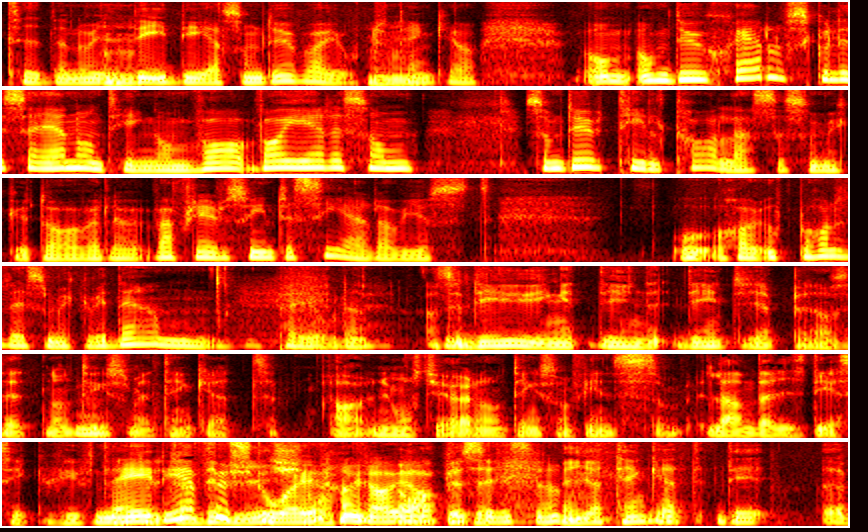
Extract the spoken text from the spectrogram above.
tiden och i, mm. i det som du har gjort, mm. tänker jag. Om, om du själv skulle säga någonting om vad, vad är det som, som du tilltalas så mycket av eller varför är du så intresserad av just och har uppehållit dig så mycket vid den perioden? Alltså det är ju inget, det är, det är inte på något sätt någonting mm. som jag tänker att ja, nu måste jag göra någonting som finns som landar i det sekelskiftet. Nej, det, det förstår jag. Ja, ja, ja, precis. Men jag tänker att det, eh,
